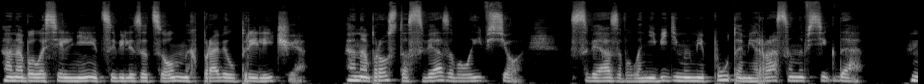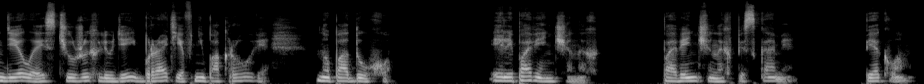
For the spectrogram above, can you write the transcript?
она была сильнее цивилизационных правил приличия, она просто связывала и все. Связывала невидимыми путами раз и навсегда, делая из чужих людей братьев не по крови, но по духу. Или повенчанных. Повенчанных песками, пеклом,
